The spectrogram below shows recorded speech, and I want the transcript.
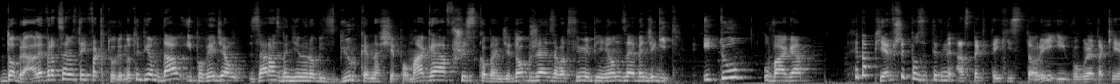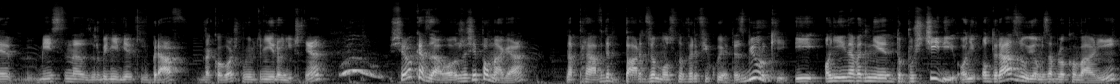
Dobra, ale wracając do tej faktury. No typ ją dał i powiedział, zaraz będziemy robić zbiórkę, na się pomaga, wszystko będzie dobrze, załatwimy pieniądze, będzie git. I tu, uwaga, chyba pierwszy pozytywny aspekt tej historii i w ogóle takie miejsce na zrobienie wielkich braw dla kogoś, mówię to nieironicznie, się okazało, że się pomaga, naprawdę bardzo mocno weryfikuje te zbiórki. I oni jej nawet nie dopuścili, oni od razu ją zablokowali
